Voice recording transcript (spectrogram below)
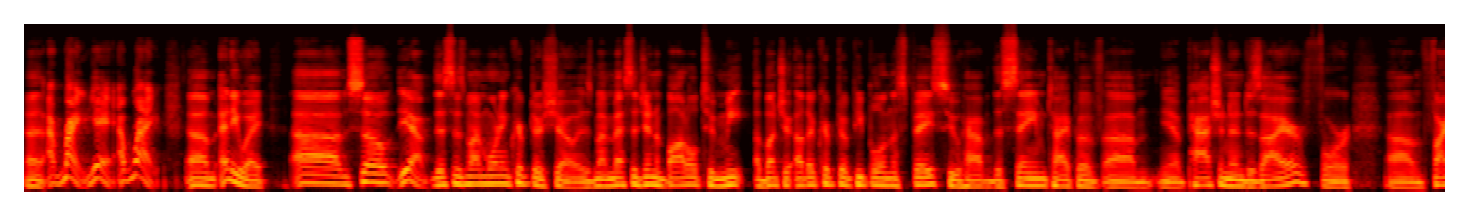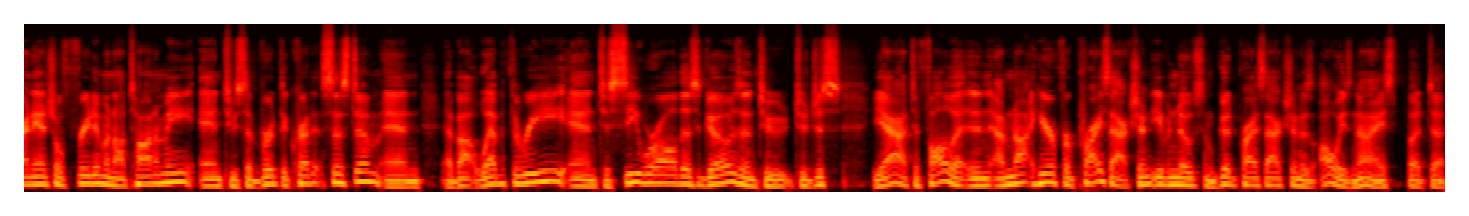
uh, all right, yeah, all right. Um, anyway, um, so yeah, this is my morning crypto show. Is my message in a bottle to meet a bunch of other crypto people in the space who have the same type of um, you know passion and desire for um, financial freedom and autonomy, and to subvert the credit system, and about Web three, and to see where all this goes, and to to just yeah to follow it. And I'm not here for price action, even though some good price action is always nice, but uh,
